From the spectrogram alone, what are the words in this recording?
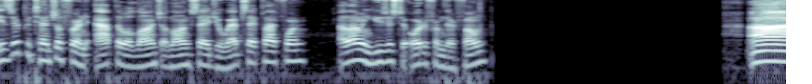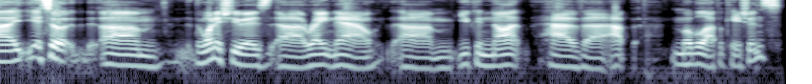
Is there potential for an app that will launch alongside your website platform, allowing users to order from their phone? Uh, yeah. So um, the one issue is uh, right now um, you cannot have uh, app mobile applications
